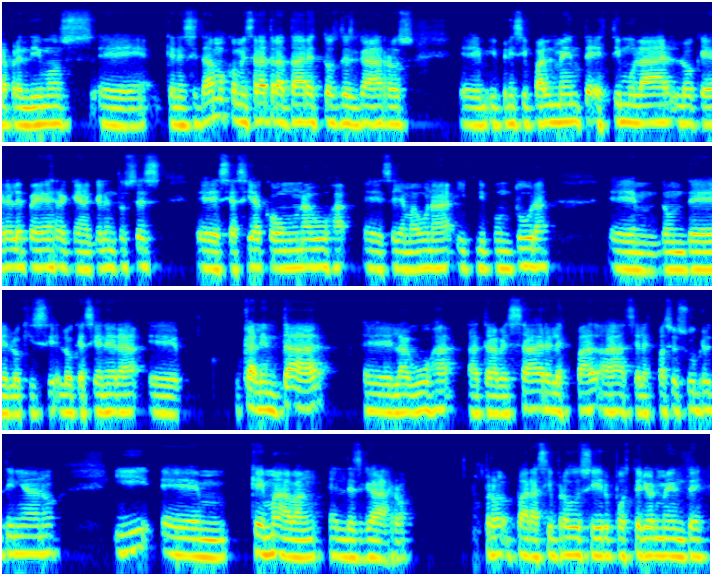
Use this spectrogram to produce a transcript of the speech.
aprendimos que necesitamos comenzar a tratar estos desgarros y principalmente estimular lo que era el EPR, que en aquel entonces se hacía con una aguja, se llamaba una ignipuntura, donde lo que, lo que hacían era eh, calentar eh, la aguja, atravesar el hacia el espacio subretiniano y em, quemaban el desgarro para así producir posteriormente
